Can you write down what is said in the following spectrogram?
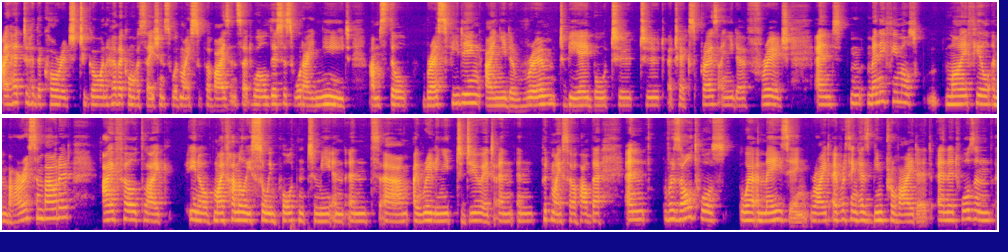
I had to have the courage to go and have a conversations with my supervisor and said, "Well, this is what I need. I'm still breastfeeding i need a room to be able to to to express i need a fridge and m- many females might feel embarrassed about it i felt like you know my family is so important to me and and um, i really need to do it and and put myself out there. And result was were amazing right? Everything has been provided and it wasn't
